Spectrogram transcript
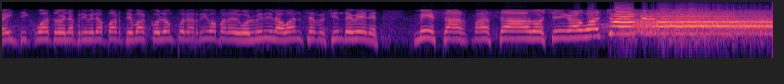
24 de la primera parte, va Colón por arriba para devolver el avance recién de Vélez. Mesa pasado, llega Guanchope. ¡Gol!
